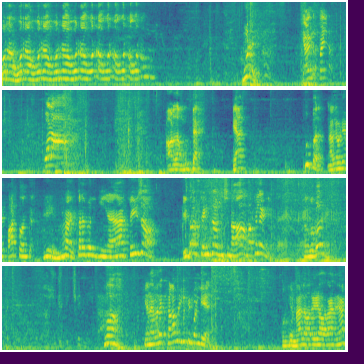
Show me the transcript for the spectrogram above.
ஓடுறா ஓடுறா ஓடுறா ஓடுறா ஓடுறா ஓடுறா ஓடுறா ஓடுறா ஓடுறா. மூடு. கிளம்பு பையன் போடா. அவ்வளோதான் முட்டை. யார்? சூப்பர். நல்லபடியா பார்த்து வந்துட்டேன். ஏய் என்னடா இத்தனை பேர் இருக்கீங்க? செயின்சா இதான் செயின்சா மிஷினா மக்களே அங்க பாரு வா என்ன வேற காமெடி கிட்டி பண்ணலையே ஓகே மேல வரையா வரானுங்க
